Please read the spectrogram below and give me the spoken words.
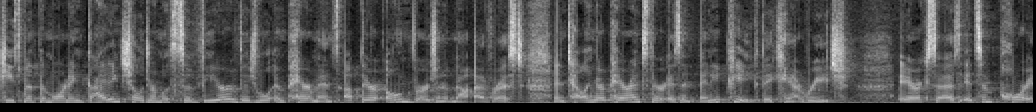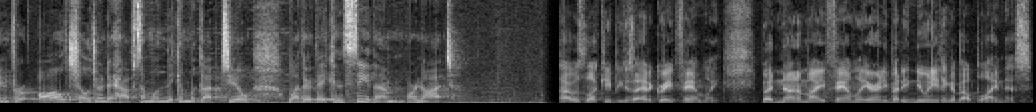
He spent the morning guiding children with severe visual impairments up their own version of Mount Everest and telling their parents there isn't any peak they can't reach. Erik says it's important for all children to have someone they can look up to, whether they can see them or not. I was lucky because I had a great family, but none of my family or anybody knew anything about blindness.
